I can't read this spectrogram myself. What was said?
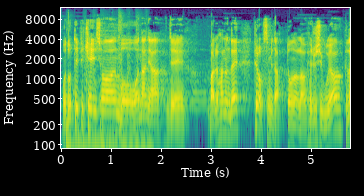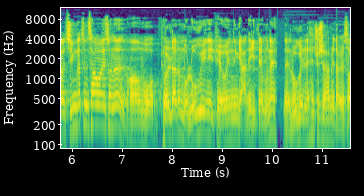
뭐 notification 뭐 원하냐 이제 말을 하는데 필요 없습니다. Don't allow 해주시고요. 그 다음에 지금 같은 상황에서는 어 뭐 별다른 뭐 로그인이 되어 있는 게 아니기 때문에 네, 로그인을 해주셔야 합니다. 그래서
